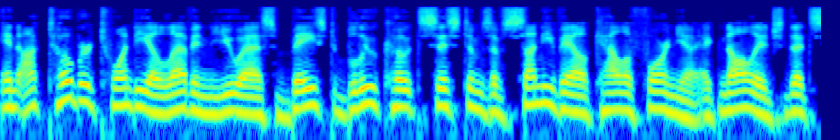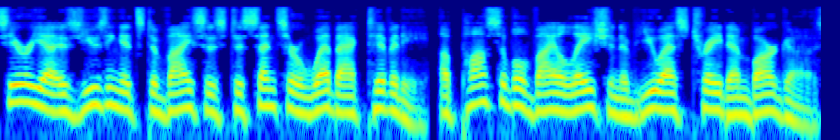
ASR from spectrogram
In October 2011 U.S.-based Blue Coat Systems of Sunnyvale, California acknowledged that Syria is using its devices to censor web activity, a possible violation of U.S. trade embargoes.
